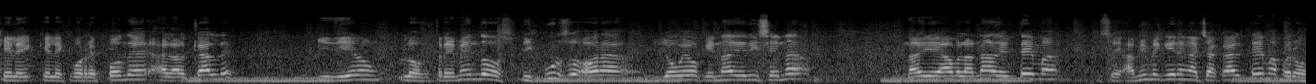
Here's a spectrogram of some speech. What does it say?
que le, que le corresponde al alcalde y dieron los tremendos discursos. Ahora yo veo que nadie dice nada, nadie habla nada del tema. a mí me quieren achacar el tema, pero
